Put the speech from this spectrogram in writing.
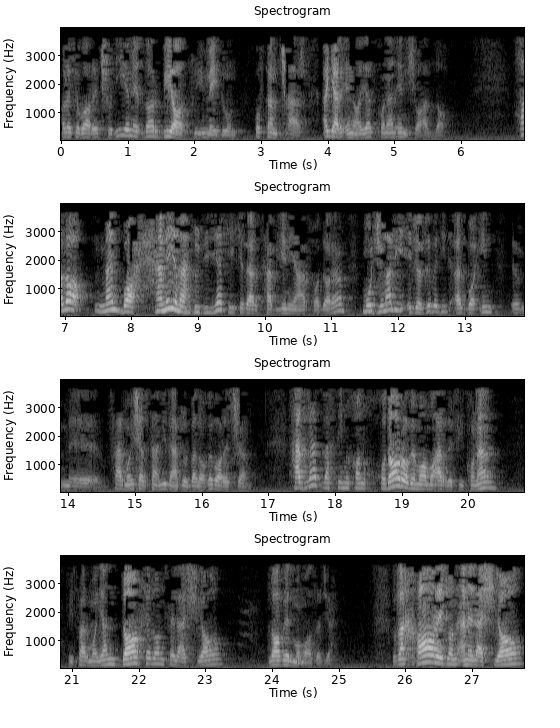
حالا که وارد شدی یه مقدار بیاد تو این میدون. گفتم چشم اگر عنایت کنن الله حالا من با همه محدودیتی که در تبیین حرفا دارم مجملی اجازه بدید از با این فرمایش از تعمید نهج البلاغه وارد شم. حضرت وقتی می‌خوان خدا رو به ما معرفی کنن میفرمایند داخل فی الاشیا لا بالممازجه و خارج عن الاشیا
